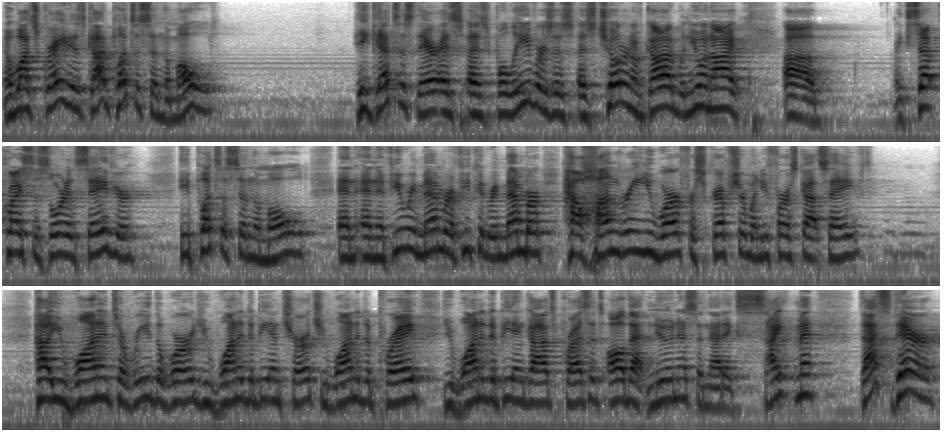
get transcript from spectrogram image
And what's great is God puts us in the mold. He gets us there as, as believers, as, as children of God. When you and I uh, accept Christ as Lord and Savior, He puts us in the mold. And, and if you remember, if you could remember how hungry you were for Scripture when you first got saved, how you wanted to read the Word, you wanted to be in church, you wanted to pray, you wanted to be in God's presence, all that newness and that excitement, that's there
